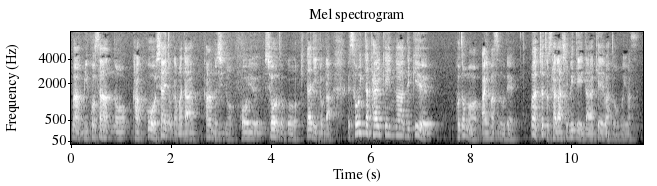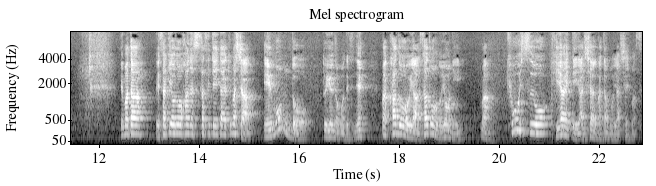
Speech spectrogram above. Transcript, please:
まあ、巫女さんの格好をしたりとかまた神主のこういう装束を着たりとかそういった体験ができることもありますので、まあ、ちょっと探してみていただければと思います。また先ほどお話しさせていただきましたエモンドというのもですねまあ、華道や茶道のように、まあ、教室を開いていらっしゃる方もいらっしゃいます。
